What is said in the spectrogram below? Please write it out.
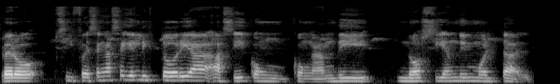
pero si fuesen a seguir la historia así con, con Andy no siendo inmortal,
